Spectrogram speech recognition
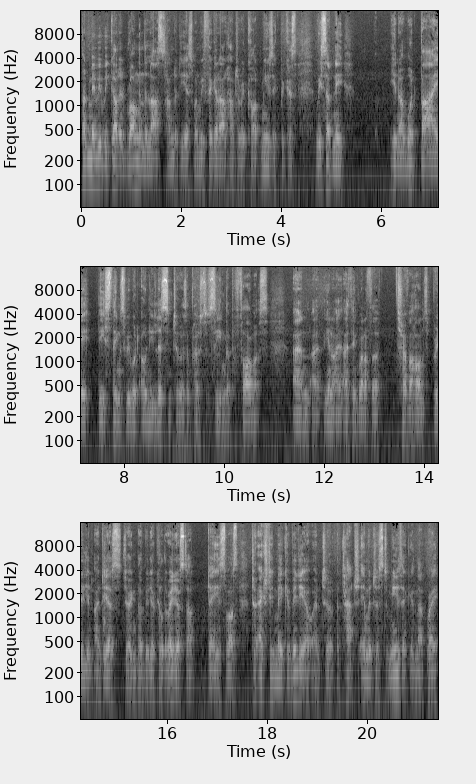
but maybe we got it wrong in the last hundred years when we figured out how to record music because we suddenly, you know, would buy these things we would only listen to as opposed to seeing the performers. And, uh, you know, I, I think one of the Trevor Horn's brilliant ideas during the Video Kill the Radio Star days was to actually make a video and to attach images to music in that way.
